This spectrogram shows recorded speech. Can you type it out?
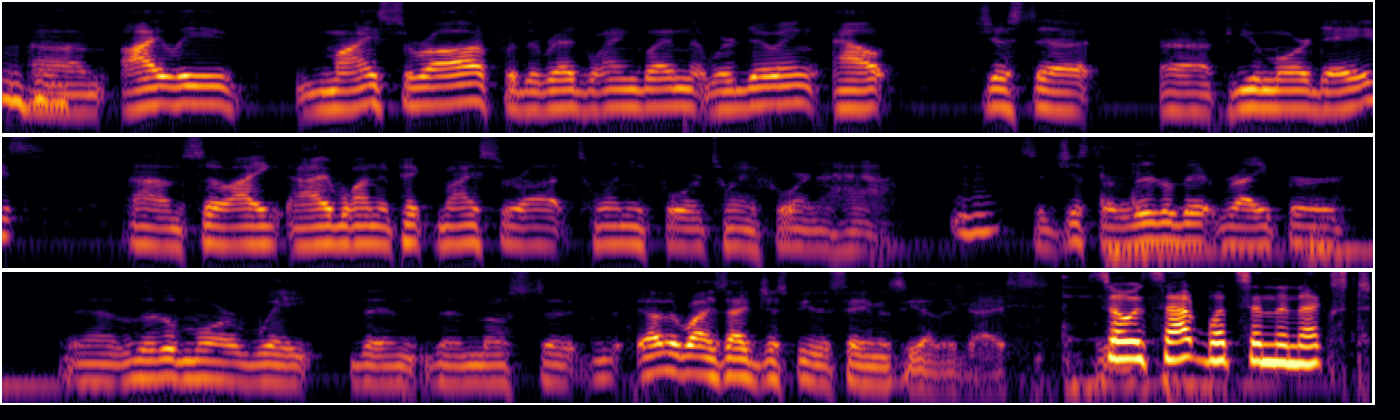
Um, I leave my Syrah for the red wine blend that we're doing out just a, a few more days. Um, so I, I want to pick my Syrah at 24, 24 and a half. So just a little bit riper, a little more weight than than most. Uh, otherwise, I'd just be the same as the other guys. So is that what's in the next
